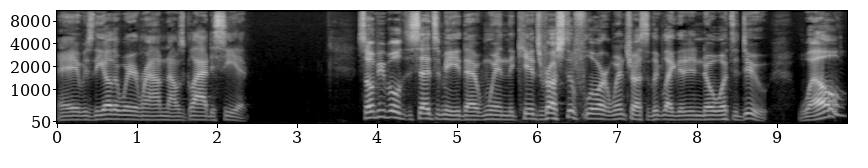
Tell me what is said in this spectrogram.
It was the other way around, and I was glad to see it. Some people said to me that when the kids rushed the floor at Wintrust, it looked like they didn't know what to do. Well,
